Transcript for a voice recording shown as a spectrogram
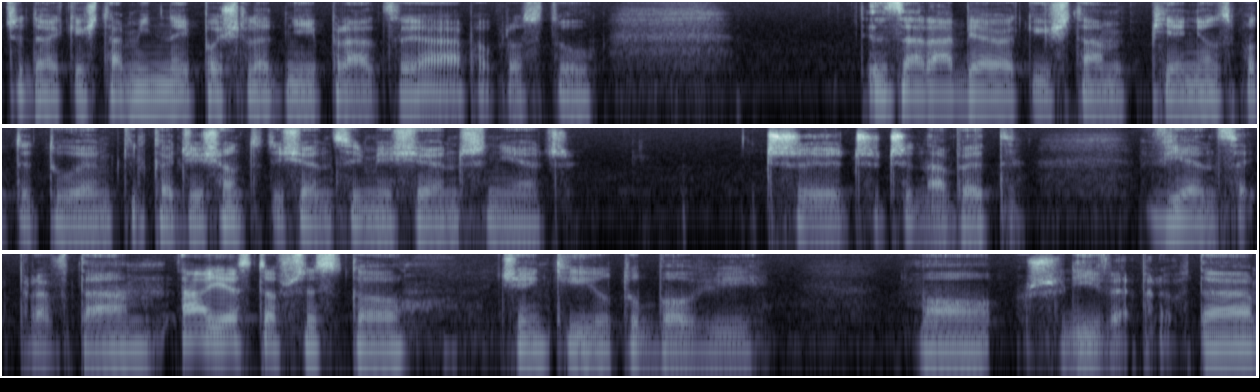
czy do jakiejś tam innej pośredniej pracy, a po prostu zarabiał jakiś tam pieniądz pod tytułem kilkadziesiąt tysięcy miesięcznie, czy, czy, czy, czy nawet więcej, prawda? A jest to wszystko dzięki YouTube'owi możliwe, prawda?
